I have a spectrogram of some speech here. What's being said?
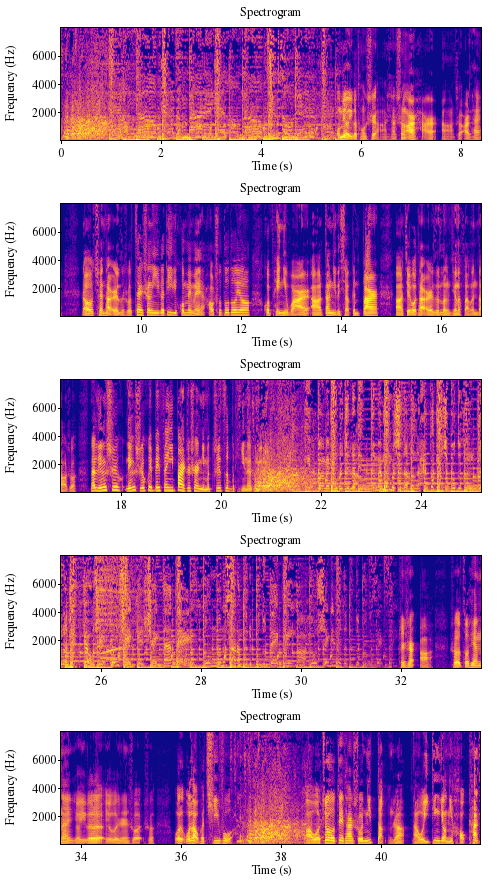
们有一个同事啊，想生二孩儿啊，就二胎，然后劝他儿子说：“再生一个弟弟或妹妹，好处多多哟，会陪你玩儿啊，当你的小跟班儿啊。”结果他儿子冷静的反问道：“说那零食零食会被分一半这事儿，你们只字不提呢？怎么就？”真事儿啊。说昨天呢，有一个有个人说说，我我老婆欺负我，啊，我就对他说你等着啊，我一定要你好看。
